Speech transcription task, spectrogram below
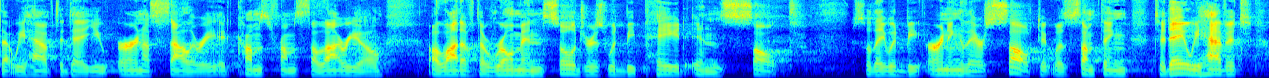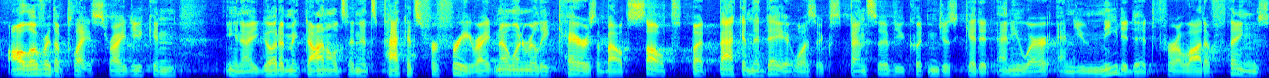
that we have today, you earn a salary. It comes from salario. A lot of the Roman soldiers would be paid in salt. So they would be earning their salt. It was something, today we have it all over the place, right? You can you know, you go to McDonald's and it's packets for free, right? No one really cares about salt, but back in the day it was expensive. You couldn't just get it anywhere and you needed it for a lot of things.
